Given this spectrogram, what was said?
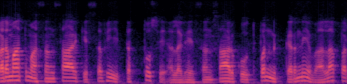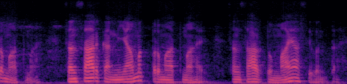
परमात्मा संसार के सभी तत्वों से अलग है। संसार को उत्पन्न करने वाला परमात्मा है। संसार का नियामक परमात्मा है। संसार तो माया से बनता है।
